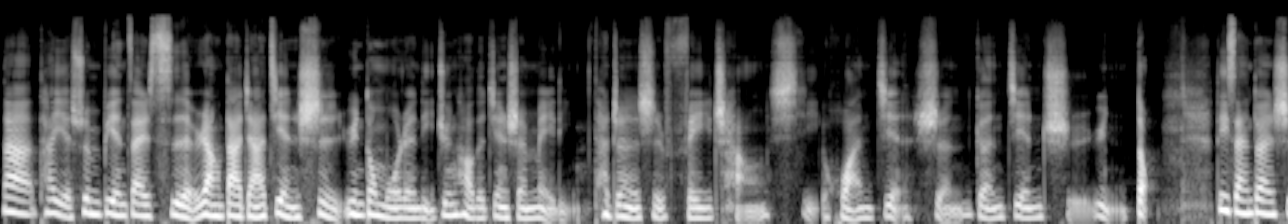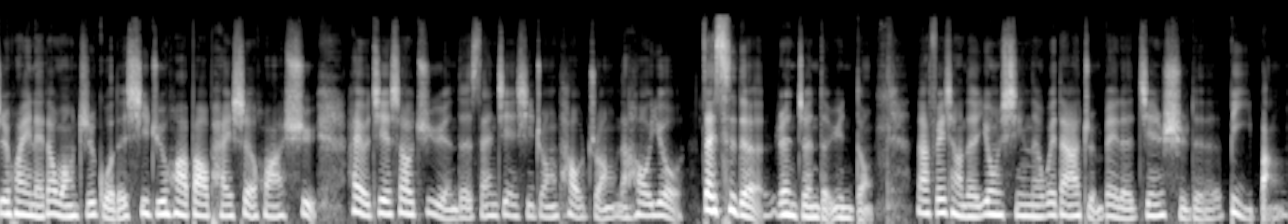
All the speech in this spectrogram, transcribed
那他也顺便再次让大家见识运动魔人李俊浩的健身魅力。他真的是非常喜欢健身跟坚持运动。第三段是欢迎来到王之国的戏剧画报拍摄花絮，还有介绍剧员的三件西装套装，然后又再次的认真的运动，那非常的用心呢，为大家准备了坚实的臂膀。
